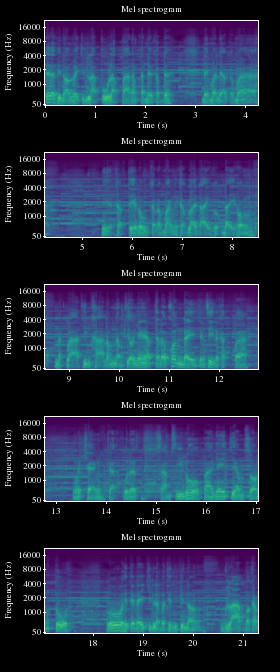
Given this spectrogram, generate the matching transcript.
เด้อพี่น้องเคยกินหลับปูหลับปลาน้ำกันเด้อครับเด้อได้มาแล้วก็มา นี่ครับเตลงกระมังนี่ครับรายได้ใดของนักล่าทีมขาลำนำเสียวใหญ่ครับ แต่เราค้นใดจังสี่แหละครับปลาหัวแข็งกะพูดละสามสี่โลปลาใหญ่แจมสองตัวโอ้เห็ดจังใดกินแล้วประเทศนี้พี่น้องลาบบ่ครับ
